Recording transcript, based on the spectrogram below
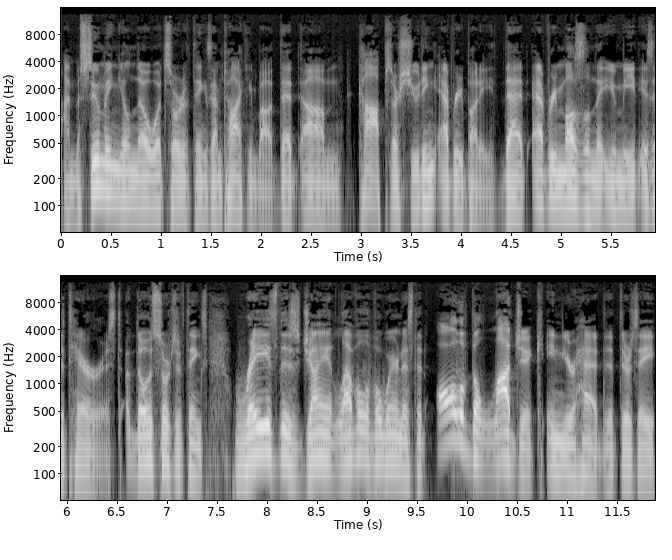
I'm assuming you'll know what sort of things I'm talking about that um, cops are shooting everybody, that every Muslim that you meet is a terrorist, those sorts of things. Raise this giant level of awareness that all of the logic in your head that there's a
